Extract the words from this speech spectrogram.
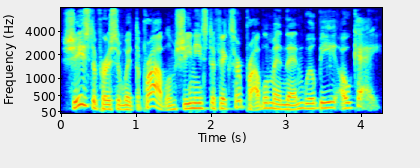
She's the person with the problem. She needs to fix her problem, and then we'll be okay.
